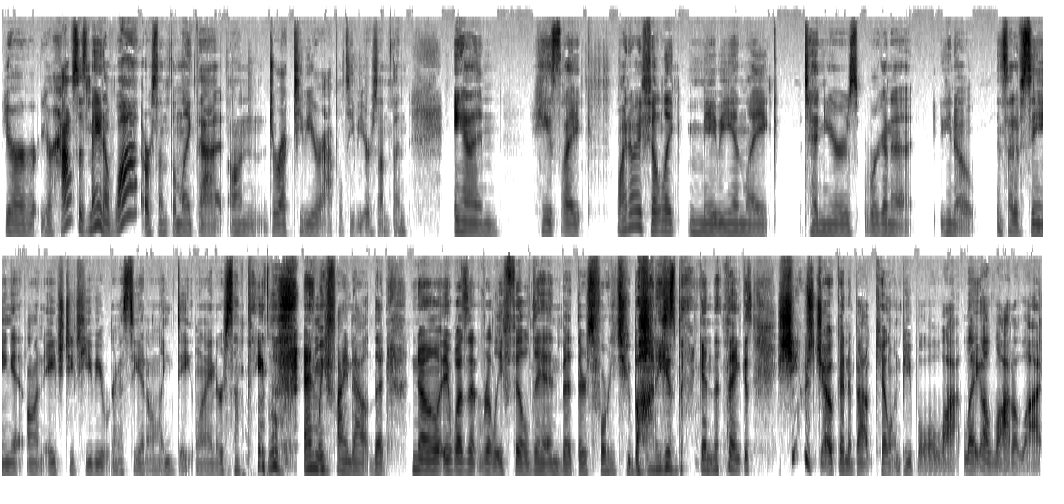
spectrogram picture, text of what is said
your your house is made of what or something like that on Direct TV or Apple TV or something. And he's like, why do I feel like maybe in like ten years we're gonna, you know, instead of seeing it on HGTV, we're going to see it on like Dateline or something. and we find out that no, it wasn't really filled in, but there's 42 bodies back in the thing. Because she was joking about killing people a lot, like a lot, a lot.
